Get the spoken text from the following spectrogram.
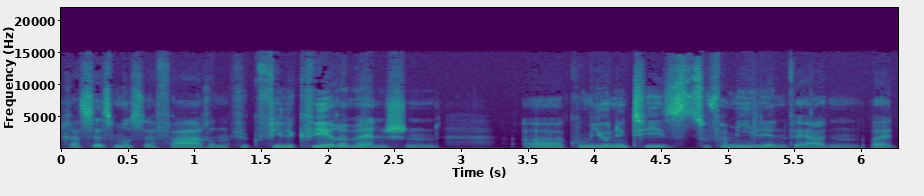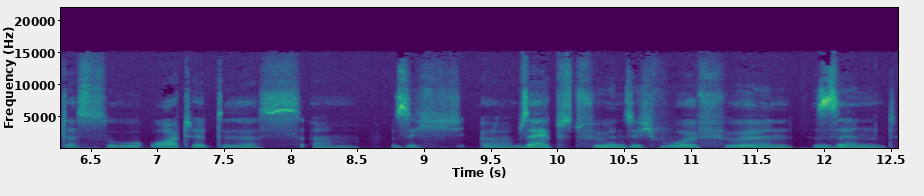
Rassismus erfahren, für viele queere Menschen, äh, Communities zu Familien werden, weil das so Orte des ähm, sich äh, selbst fühlen, sich wohlfühlen sind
